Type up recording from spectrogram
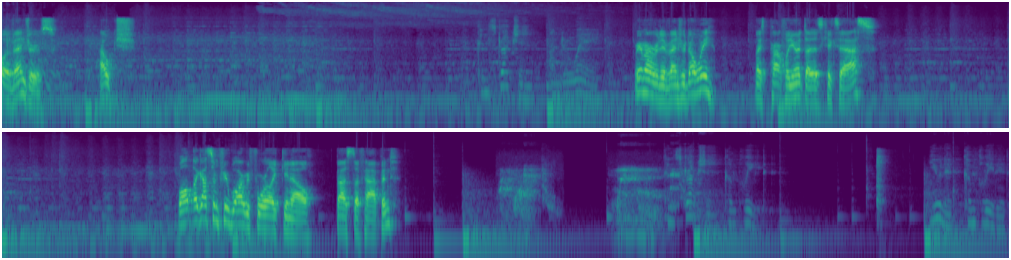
Oh, Avengers. Ouch. Construction underway. We remember the Avenger, don't we? Nice powerful unit that just kicks ass. Well, I got some free water before, like, you know, bad stuff happened. Construction complete. Unit completed.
